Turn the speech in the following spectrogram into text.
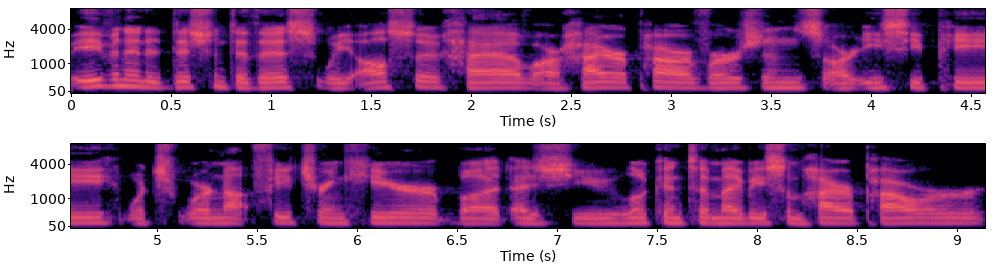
Even in addition to this, we also have our higher power versions, our ECP, which we're not featuring here, but as you look into maybe some higher power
